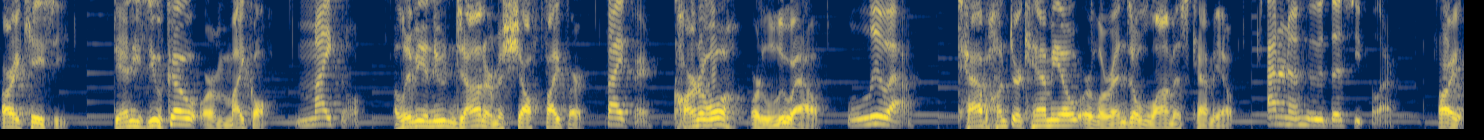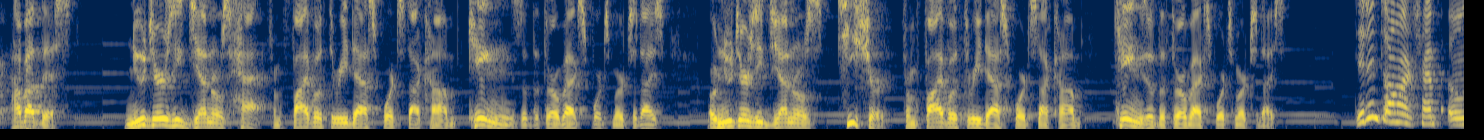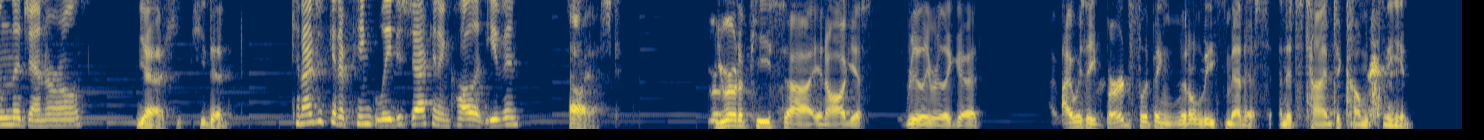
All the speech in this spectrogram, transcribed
All right, Casey, Danny Zuko or Michael? Michael Olivia Newton John or Michelle Pfeiffer? Pfeiffer, Carnival or Luau? Luau. Tab Hunter cameo or Lorenzo Lamas cameo? I don't know who those people are. All right, how about this? New Jersey General's hat from 503-sports.com, kings of the throwback sports merchandise, or New Jersey General's t-shirt from 503-sports.com, kings of the throwback sports merchandise. Didn't Donald Trump own the Generals? Yeah, he, he did. Can I just get a pink ladies jacket and call it even? How I ask. You wrote a piece uh, in August, really, really good. I was a bird flipping little league menace, and it's time to come clean.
